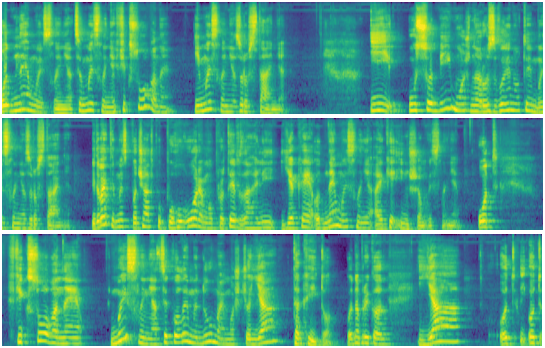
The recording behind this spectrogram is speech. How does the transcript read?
Одне мислення це мислення фіксоване і мислення зростання. І у собі можна розвинути мислення зростання. І давайте ми спочатку поговоримо про те, взагалі, яке одне мислення, а яке інше мислення. От фіксоване мислення це коли ми думаємо, що я такий-то. От, наприклад, я. От, от,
